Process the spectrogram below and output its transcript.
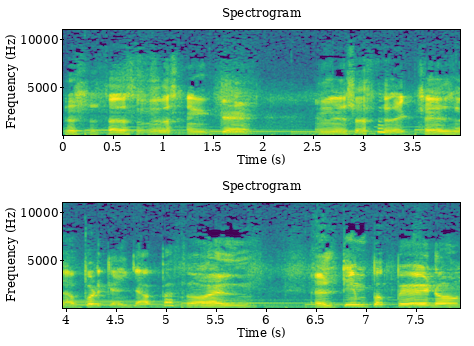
los Estados Unidos, aunque en esas elecciones no, porque ya pasó el, el tiempo, pero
